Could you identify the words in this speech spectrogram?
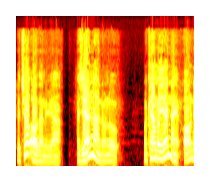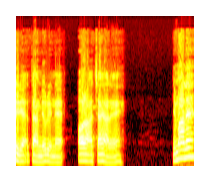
တချို့အော်တန်တွေကအရန်နာလုံးလို့မခံမရနိုင်အောနေတဲ့အတန်မျိုးတွေနဲ့အော်ရာကြားရတယ်ညီမလည်း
